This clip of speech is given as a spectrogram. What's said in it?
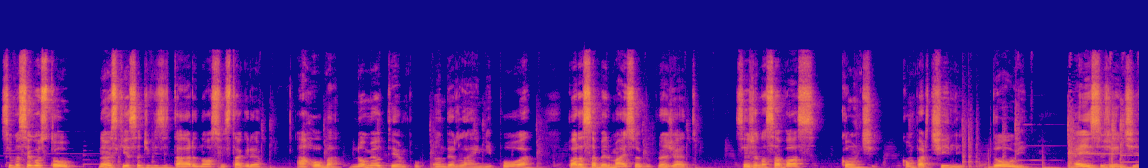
Se você gostou, não esqueça de visitar o nosso Instagram, arroba no meu tempo, poa, para saber mais sobre o projeto. Seja nossa voz, conte, compartilhe, doe. É isso, gente.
